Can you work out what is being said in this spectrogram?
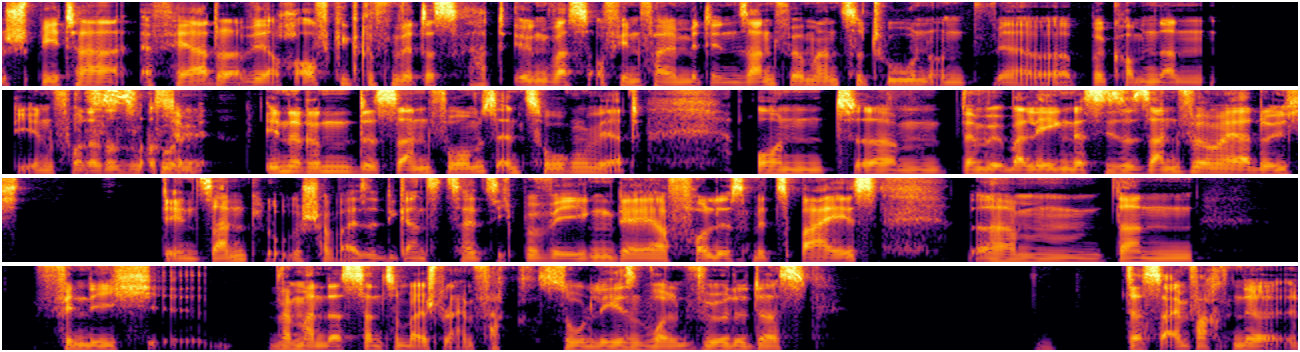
später erfährt oder wie auch aufgegriffen wird, das hat irgendwas auf jeden Fall mit den Sandwürmern zu tun und wir äh, bekommen dann die Info, Das dass ist es so aus cool. dem Inneren des Sandwurms entzogen wird. Und ähm, wenn wir überlegen, dass diese Sandwürmer ja durch den Sand logischerweise die ganze Zeit sich bewegen, der ja voll ist mit Spice, ähm, dann finde ich, wenn man das dann zum Beispiel einfach so lesen wollen würde, dass das einfach eine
